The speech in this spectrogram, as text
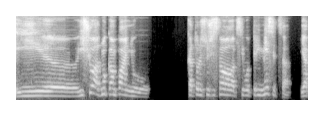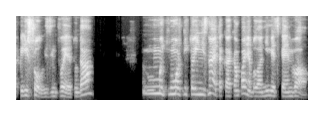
И э, еще одну компанию, которая существовала всего три месяца, я перешел из НТВ туда, может, никто и не знает, такая компания была, немецкая НВА.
